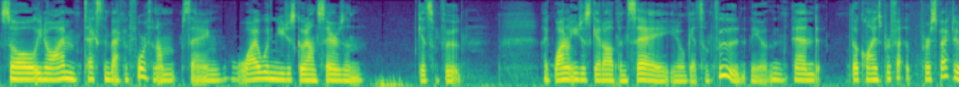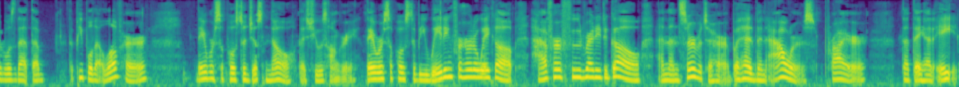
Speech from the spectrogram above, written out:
So, you know, I'm texting back and forth and I'm saying, why wouldn't you just go downstairs and get some food? Like, why don't you just get up and say, you know, get some food? You know, and the client's perspective was that the, the people that love her, they were supposed to just know that she was hungry. They were supposed to be waiting for her to wake up, have her food ready to go, and then serve it to her. But it had been hours prior that they had ate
